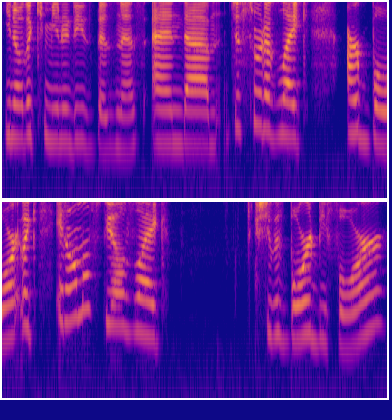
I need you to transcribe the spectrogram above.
you know the community's business. And um, just sort of like are bored like it almost feels like she was bored before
